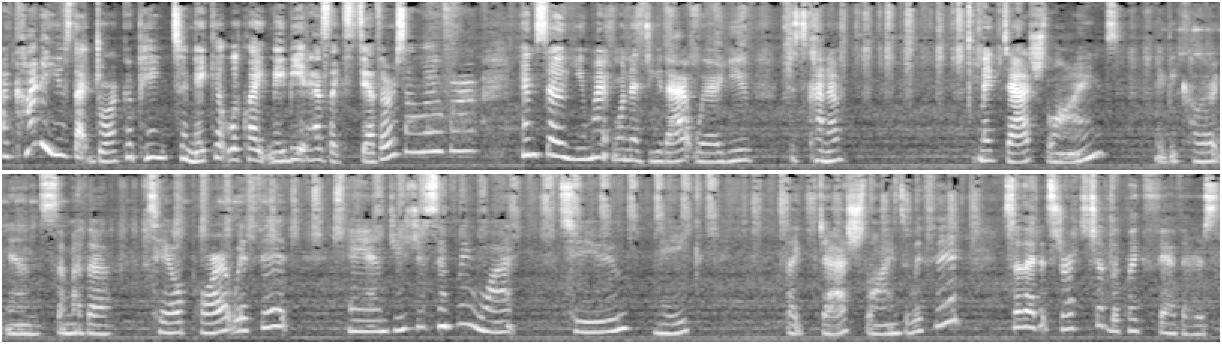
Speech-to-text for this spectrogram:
I kind of use that darker pink to make it look like maybe it has like feathers all over. And so you might want to do that where you just kind of make dashed lines. Maybe color in some of the tail part with it. And you just simply want to make like dashed lines with it so that it starts to look like feathers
